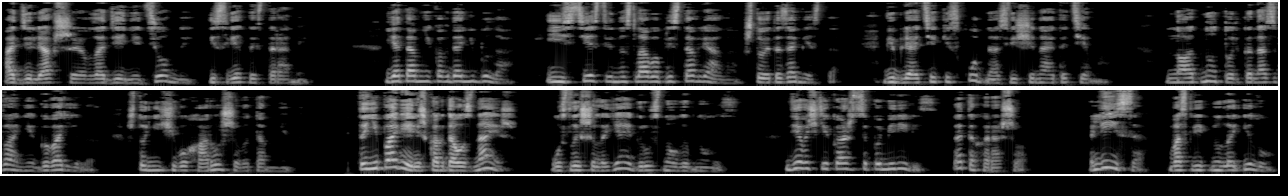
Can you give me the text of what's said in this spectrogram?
отделявшее владение темной и светлой стороны. Я там никогда не была и, естественно, слабо представляла, что это за место. В библиотеке скудно освещена эта тема. Но одно только название говорило, что ничего хорошего там нет. «Ты не поверишь, когда узнаешь!» – услышала я и грустно улыбнулась. Девочки, кажется, помирились. Это хорошо. «Лиса!» – воскликнула Илу.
